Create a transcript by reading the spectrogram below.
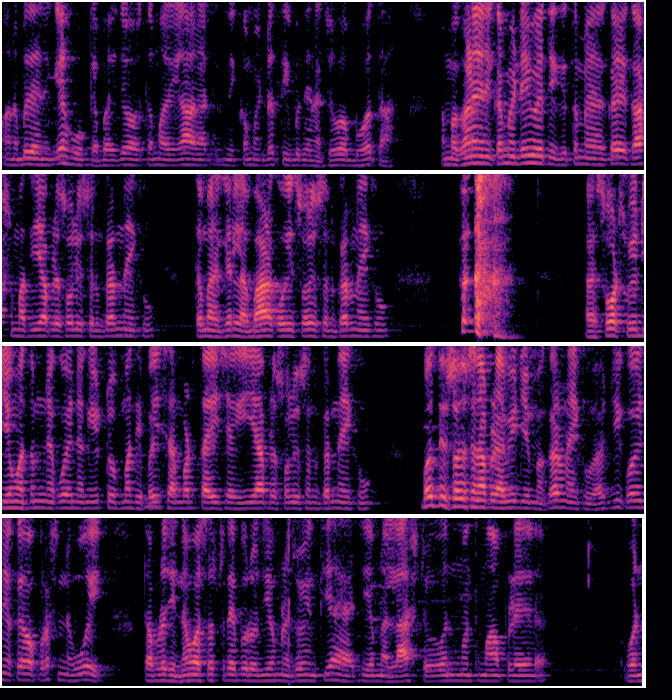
અને બધાને કહેવું કે ભાઈ જો તમારી આ રીતની કમેન્ટ હતી બધાના જવાબો હતા. આમાં ઘણાની કમેન્ટ એવી હતી કે તમે કઈ કાસ્ટમાંથી આપણે સોલ્યુશન કરી નાખ્યું? તમારે કેટલા બાળકો એ સોલ્યુશન કરી નાખ્યું? શોર્ટ્સ વિડીયોમાં તમને કોઈને યુટ્યુબમાંથી પૈસા મળતા છે એ આપણે સોલ્યુશન કરી નાખ્યું. બધું સોલ્યુશન આપણે આ વિડીયોમાં કરી નાખ્યું. હજી કોઈને કેવા પ્રશ્ન હોય તો આપણે જે નવા સબસ્ક્રાઈબરો જે હમણાં જોઈન થયા હજી હમણાં લાસ્ટ વન મંથમાં આપણે વન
